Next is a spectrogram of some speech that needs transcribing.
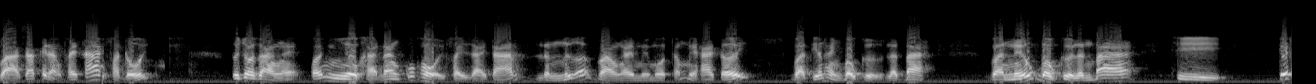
và các cái đảng phái khác phản đối. Tôi cho rằng ấy, có nhiều khả năng Quốc hội phải giải tán lần nữa vào ngày 11 tháng 12 tới và tiến hành bầu cử lần 3. Và nếu bầu cử lần 3 thì kết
